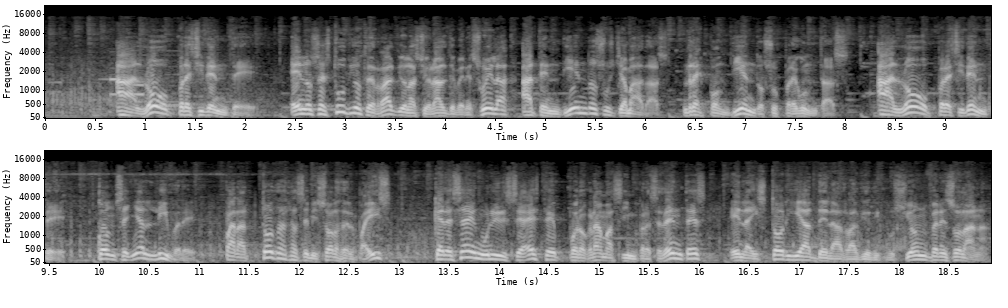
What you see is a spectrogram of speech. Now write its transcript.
Aló Presidente. En los estudios de Radio Nacional de Venezuela, atendiendo sus llamadas, respondiendo sus preguntas. Aló Presidente. Con señal libre para todas las emisoras del país que deseen unirse a este programa sin precedentes en la historia de la radiodifusión venezolana.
